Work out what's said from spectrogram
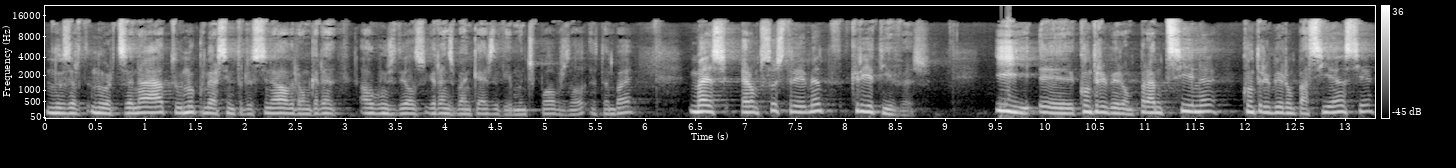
no artesanato, no comércio internacional, eram alguns deles grandes banqueiros, havia muitos pobres também, mas eram pessoas extremamente criativas e eh, contribuíram para a medicina, contribuíram para a ciência,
